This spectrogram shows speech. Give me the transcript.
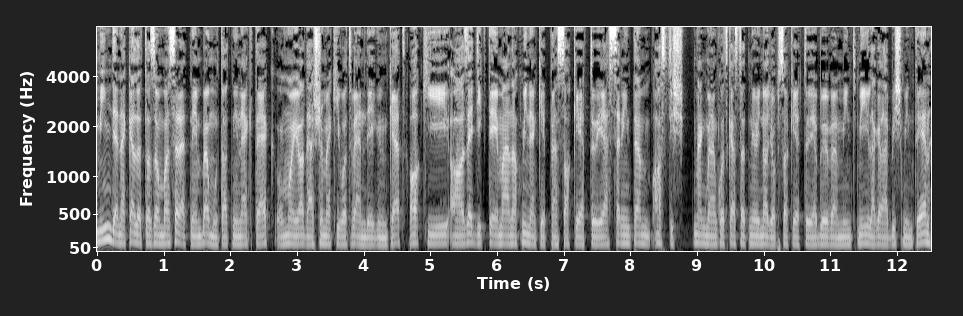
Mindenek előtt azonban szeretném bemutatni nektek a mai adásra meghívott vendégünket, aki az egyik témának mindenképpen szakértője. Szerintem azt is megmerem kockáztatni, hogy nagyobb szakértője bőven, mint mi, legalábbis, mint én,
